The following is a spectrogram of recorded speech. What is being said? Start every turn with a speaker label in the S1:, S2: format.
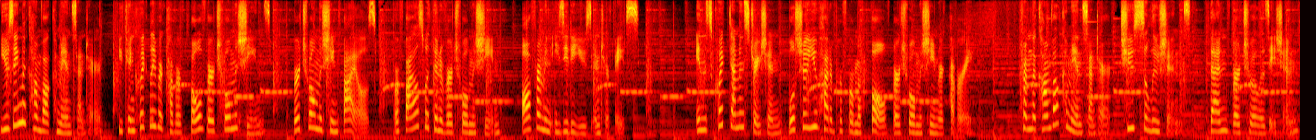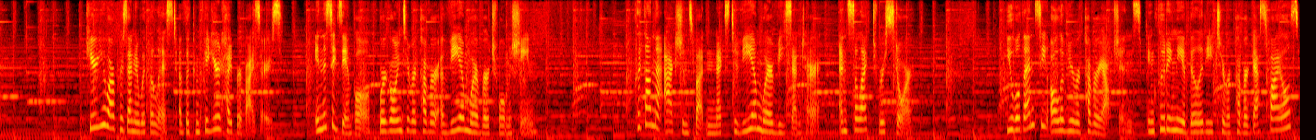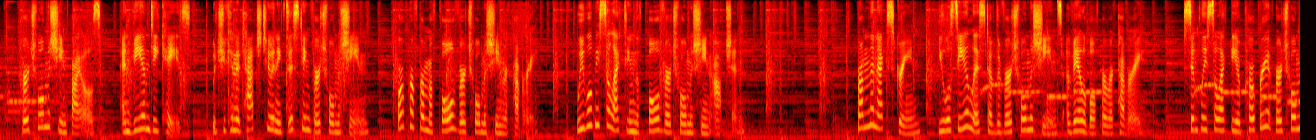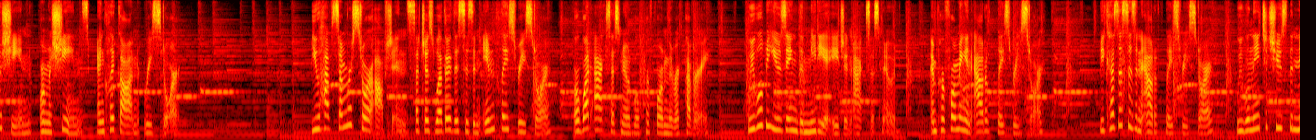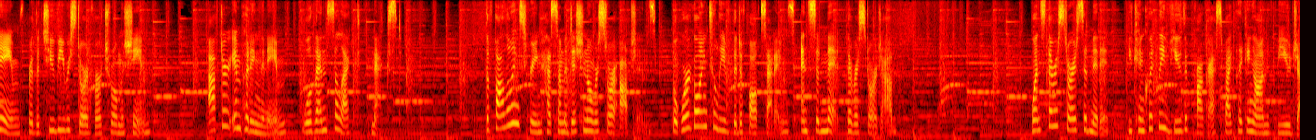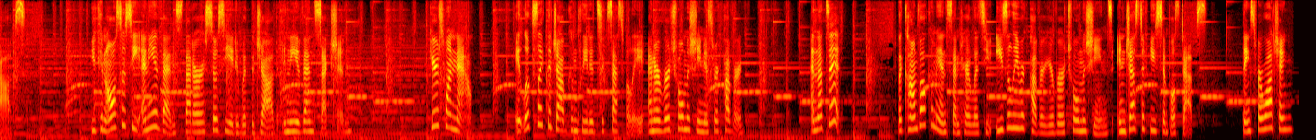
S1: Using the Commvault Command Center, you can quickly recover full virtual machines, virtual machine files, or files within a virtual machine, all from an easy-to-use interface. In this quick demonstration, we'll show you how to perform a full virtual machine recovery. From the Commvault Command Center, choose Solutions, then Virtualization. Here you are presented with a list of the configured hypervisors. In this example, we're going to recover a VMware virtual machine. Click on the Actions button next to VMware vCenter and select Restore. You will then see all of your recovery options, including the ability to recover guest files, virtual machine files, and VMDKs, which you can attach to an existing virtual machine or perform a full virtual machine recovery. We will be selecting the full virtual machine option. From the next screen, you will see a list of the virtual machines available for recovery. Simply select the appropriate virtual machine or machines and click on Restore. You have some restore options, such as whether this is an in-place restore or what access node will perform the recovery. We will be using the Media Agent access node and performing an out-of-place restore. Because this is an out-of-place restore, we will need to choose the name for the to-be-restored virtual machine. After inputting the name, we'll then select Next. The following screen has some additional restore options, but we're going to leave the default settings and submit the restore job. Once the restore is submitted, you can quickly view the progress by clicking on View Jobs. You can also see any events that are associated with the job in the Events section. Here's one now. It looks like the job completed successfully and our virtual machine is recovered. And that's it! The Commvault Command Center lets you easily recover your virtual machines in just a few simple steps. Thanks for watching!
